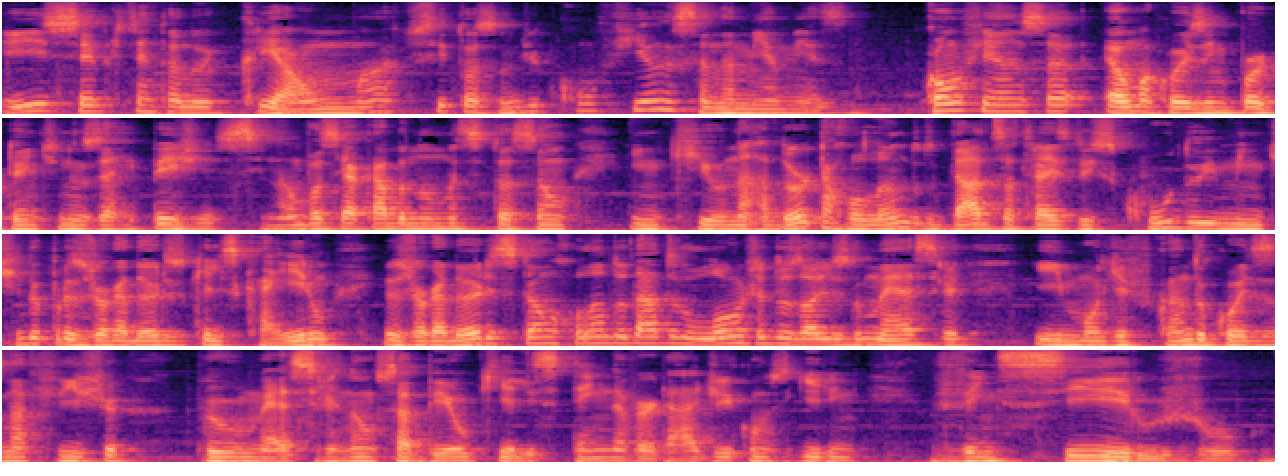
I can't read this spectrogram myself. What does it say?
e sempre tentando criar uma situação de confiança na minha mesa. Confiança é uma coisa importante nos RPGs, senão você acaba numa situação em que o narrador está rolando dados atrás do escudo e mentindo para os jogadores o que eles caíram, e os jogadores estão rolando dados longe dos olhos do mestre e modificando coisas na ficha para o mestre não saber o que eles têm na verdade e conseguirem vencer o jogo.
